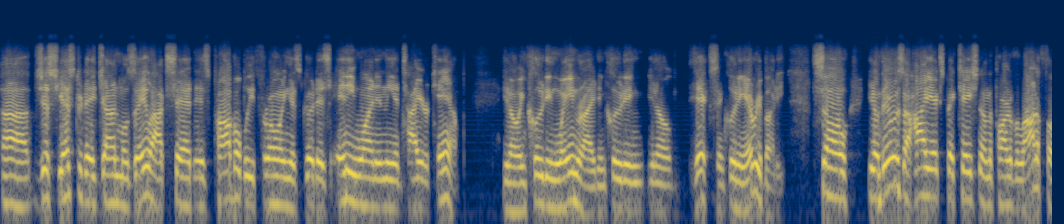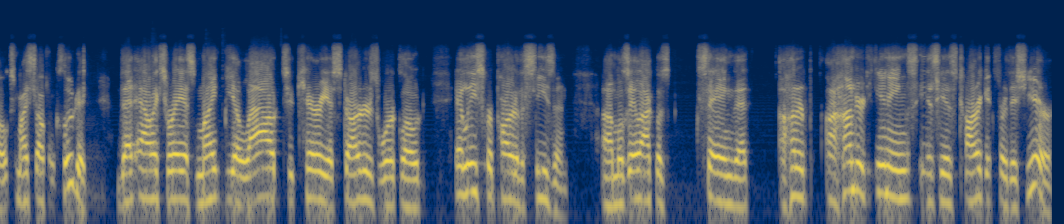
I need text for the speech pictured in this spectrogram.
uh, just yesterday, John Mozeliak said is probably throwing as good as anyone in the entire camp, you know, including Wainwright, including, you know, Hicks, including everybody. So, you know, there was a high expectation on the part of a lot of folks, myself included, that Alex Reyes might be allowed to carry a starter's workload at least for part of the season. Uh, was saying that 100, 100 innings is his target for this year.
